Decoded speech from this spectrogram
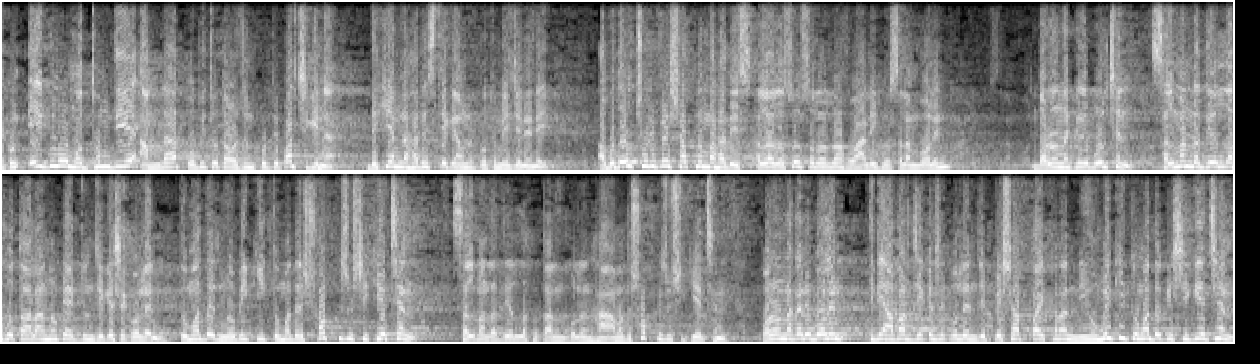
এখন এইগুলোর মাধ্যম দিয়ে আমরা পবিত্রতা অর্জন করতে পারছি কিনা, দেখি আমরা হাদিস থেকে আমরা প্রথমেই জেনে নেই। আবু দাউদ শরীফের সাত নম্বর হাদিস, আল্লাহ রসুল সাল্লাল্লাহু আলাইহি ওয়াসাল্লাম বলেন বর্ণনাকারী বলছেন, সালমান রাদিয়াল্লাহু তাআলাকে একজন জিজ্ঞাসা করলেন, তোমাদের নবী কি তোমাদের সবকিছু শিখিয়েছেন? সালমান রাদিয়াল্লাহু তাআলা বলেন হ্যাঁ আমাদের সবকিছু শিখিয়েছেন। বর্ণনাকারী বলেন, তিনি আবার জিজ্ঞাসা করলেন যে, পেশাব পায়খানার নিয়মে কি তোমাদেরকে শিখিয়েছেন?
